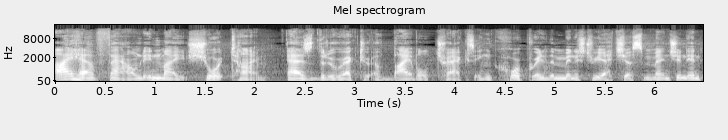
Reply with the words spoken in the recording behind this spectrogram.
I have found in my short time as the director of Bible Tracts Incorporated, the ministry I just mentioned, and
